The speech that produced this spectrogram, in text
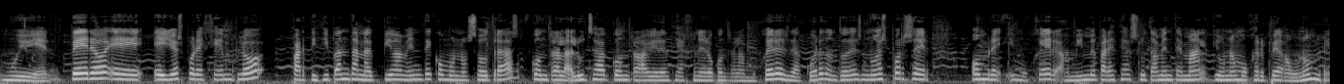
Muy bien. Pero eh, ellos, por ejemplo, participan tan activamente como nosotras contra la lucha contra la violencia de género contra las mujeres, ¿de acuerdo? Entonces, no es por ser hombre y mujer. A mí me parece absolutamente mal que una mujer pega a un hombre.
